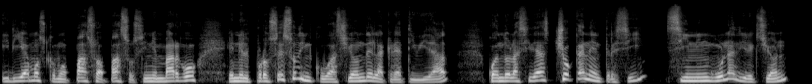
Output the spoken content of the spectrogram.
iríamos como paso a paso. Sin embargo, en el proceso de incubación de la creatividad, cuando las ideas chocan entre sí, sin ninguna dirección,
